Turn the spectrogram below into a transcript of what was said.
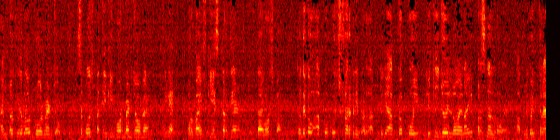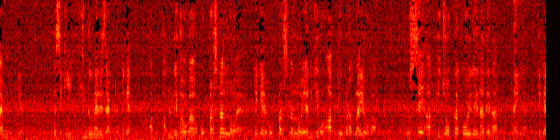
I am talking about government job suppose पति की गवर्नमेंट जॉब है ठीक है? और वाइफ केस करती है डाइवोर्स का। तो देखो आपको कुछ फ़र्क नहीं पड़ता ठीक है? आपका कोई क्योंकि जो लॉ है ना ये पर्सनल लॉ है। आपने कोई क्राइम नहीं किया। जैसे कि हिंदू मैरिज एक्ट है ठीक है? अब आपने देखा होगा वो पर्सनल लॉ है ठीक है? वो पर्सनल लॉ यानी कि वो आपके ऊपर अप्लाई होगा। उससे आपकी जॉब का कोई लेना देना नहीं है, ठीक है?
